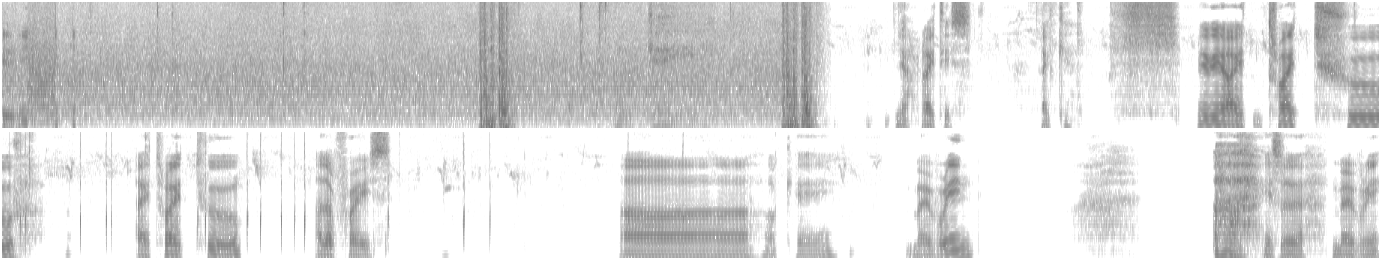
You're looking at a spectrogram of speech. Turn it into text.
Okay. Yeah, like this. Okay. Maybe I try to I try to other phrase. Uh, okay. Melvin. Ah, it's a Melvin.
